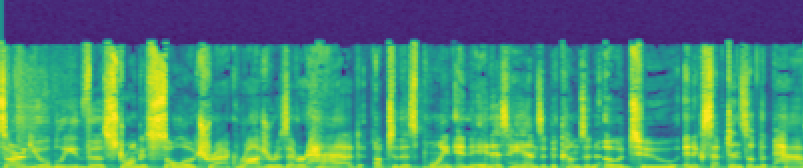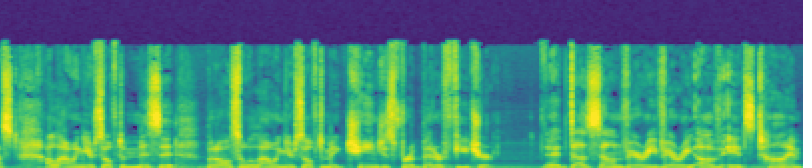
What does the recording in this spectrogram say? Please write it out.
It's arguably the strongest solo track Roger has ever had up to this point, and in his hands, it becomes an ode to an acceptance of the past, allowing yourself to miss it, but also allowing yourself to make changes for a better future. It does sound very, very of its time,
